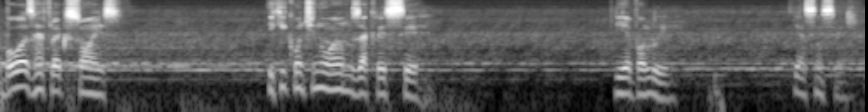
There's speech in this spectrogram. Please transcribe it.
boas reflexões e que continuamos a crescer e evoluir. E assim seja.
